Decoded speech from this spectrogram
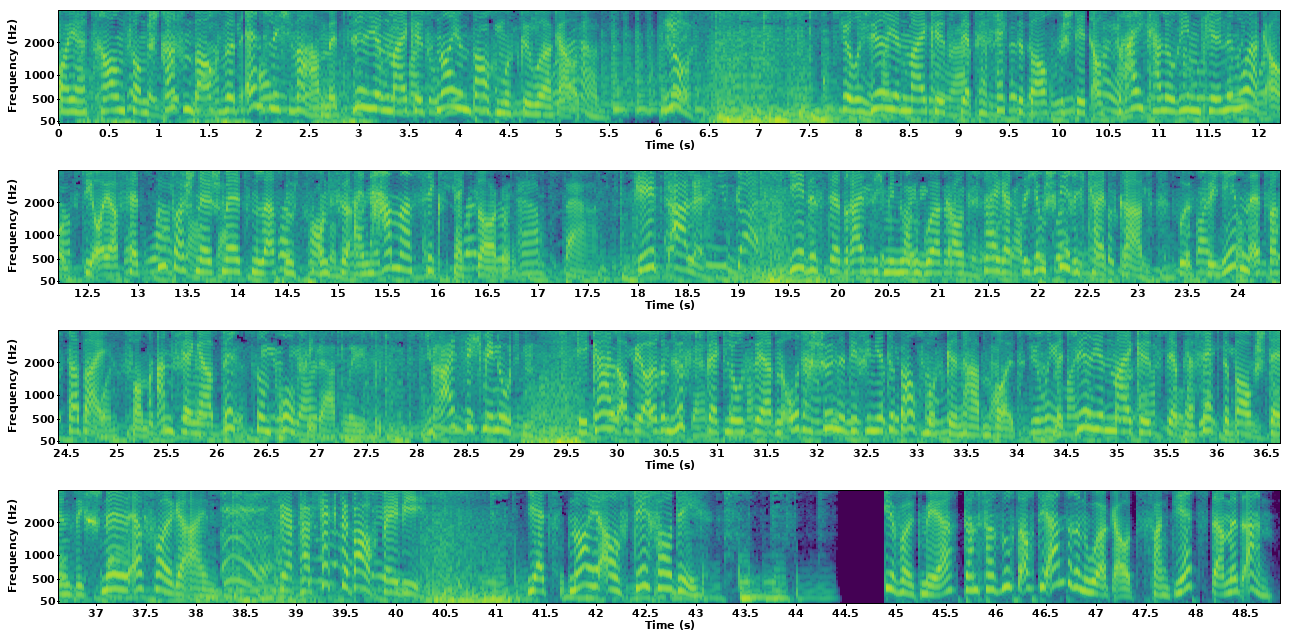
Euer Traum vom straffen Bauch wird endlich wahr mit Jillian Michaels neuem Bauchmuskel-Workout. Los! Jillian Michaels Der perfekte Bauch besteht aus drei kalorienkillenden Workouts, die euer Fett super schnell schmelzen lassen und für ein Hammer-Sixpack sorgen. Gebt alles! Jedes der 30 Minuten Workouts steigert sich im Schwierigkeitsgrad. So ist für jeden etwas dabei, vom Anfänger bis zum Profi. 30 Minuten. Egal, ob ihr euren Hüftspeck loswerden oder schöne definierte Bauchmuskeln haben wollt. Mit Jillian Michaels Der perfekte Bauch stellen sich schnell Erfolge ein. Der perfekte Bauch, Baby. Jetzt neu auf DVD. Ihr wollt mehr? Dann versucht auch die anderen Workouts. Fangt jetzt damit an.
